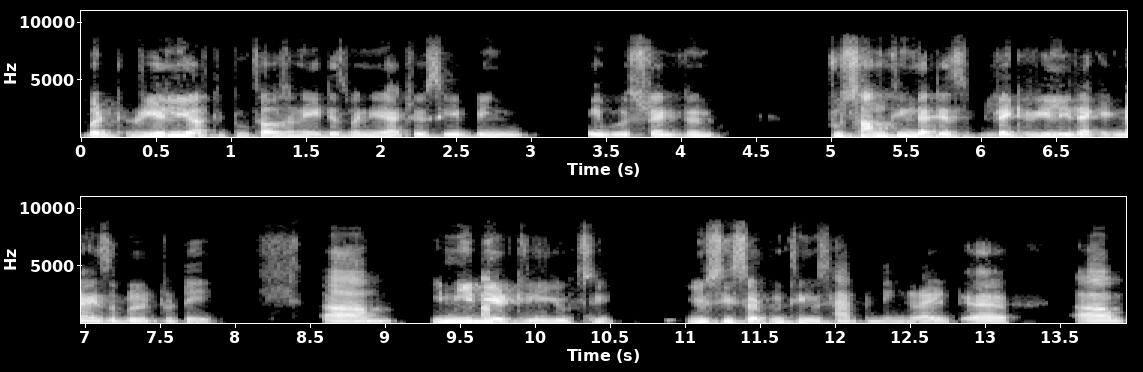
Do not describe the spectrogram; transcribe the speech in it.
but really after 2008 is when you actually see it being able strengthened to something that is like really recognizable today. Um immediately you see you see certain things happening right? Uh, um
